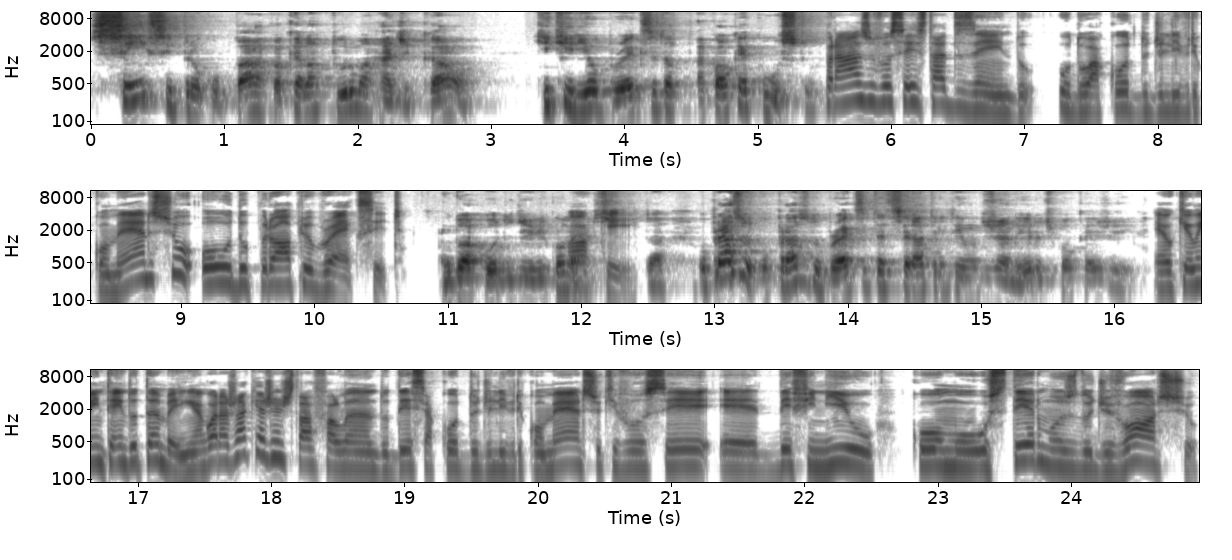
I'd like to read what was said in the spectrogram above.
sem se preocupar com aquela turma radical que queria o Brexit a, a, qualquer custo. Prazo você está dizendo o do acordo de livre comércio ou do próprio Brexit? O do acordo de livre comércio. Ok. Tá. O, prazo, o prazo do Brexit será 31 de janeiro de qualquer jeito. É o que eu entendo também. Agora, já que a gente está falando desse acordo de livre comércio que você é, definiu como os termos do divórcio,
